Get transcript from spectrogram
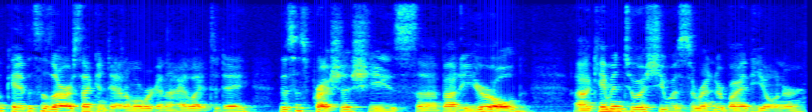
Okay, this is our second animal we're going to highlight today. This is Precious. She's uh, about a year old. Uh, came into us, she was surrendered by the owner.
